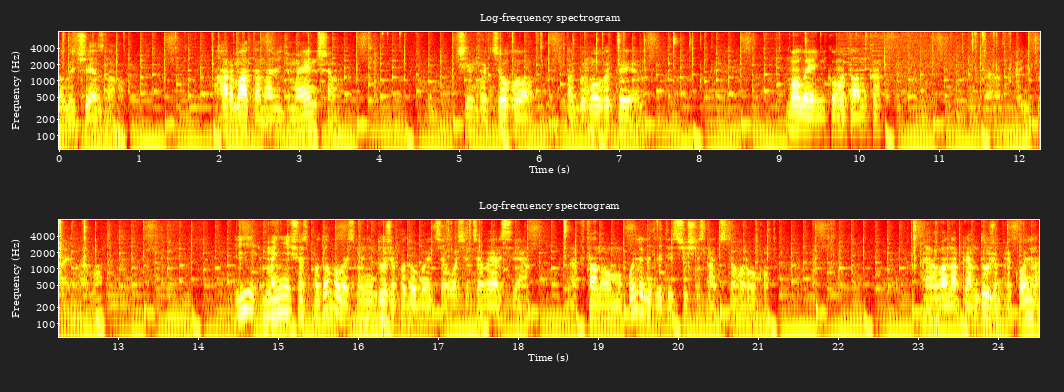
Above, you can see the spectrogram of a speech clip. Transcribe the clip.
величезного, гармата навіть менша, чим в оцього, так би мовити, маленького танка. Зараз приєднаю гармату. І мені що сподобалось, мені дуже подобається ось ця версія в тановому кольорі 2016 року. Е, Вона прям дуже прикольна.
